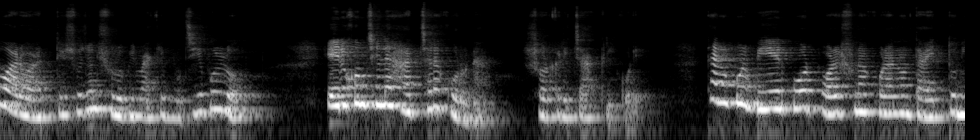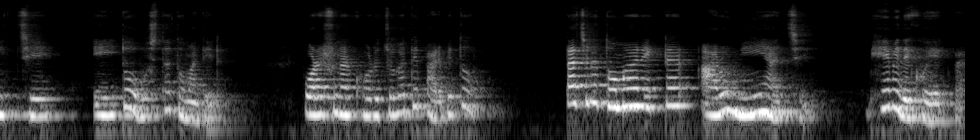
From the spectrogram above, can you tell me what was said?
ও আরও আত্মীয় স্বজন সুরভির মাকে বুঝিয়ে বলল এরকম ছেলে হাতছাড়া করো না, সরকারি চাকরি করে। তার উপর বিয়ের পর পড়াশোনা করানোর দায়িত্ব নিচ্ছে, এই তো অবস্থা তোমাদের। পড়াশোনার খরচ জোগাতে পারবে তো? তাছাড়া তোমার একটা আরও মেয়ে আছে। ভেবে দেখো একবার।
